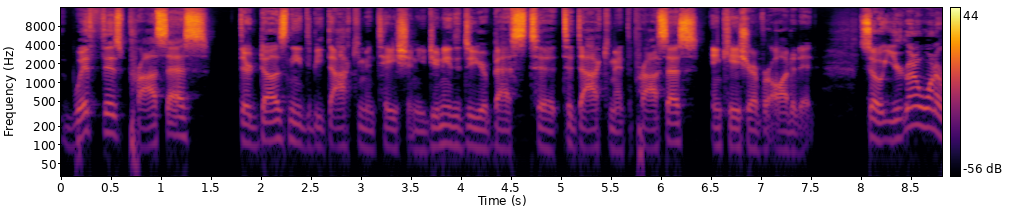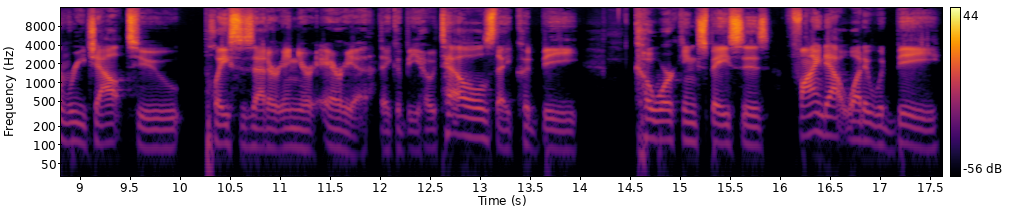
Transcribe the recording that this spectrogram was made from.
with this process, there does need to be documentation. You do need to do your best to, to document the process in case you're ever audited. So you're going to want to reach out to places that are in your area. They could be hotels, they could be co working spaces. Find out what it would be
